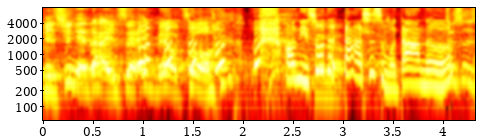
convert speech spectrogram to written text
比去年大一岁，哎，没有错。好，你说的大是什么大呢？就是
